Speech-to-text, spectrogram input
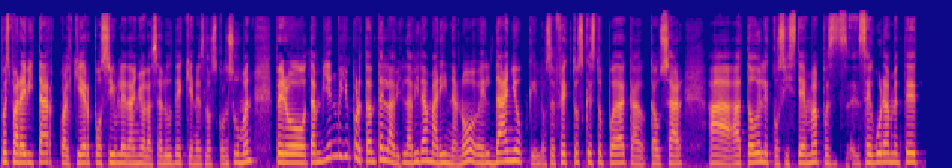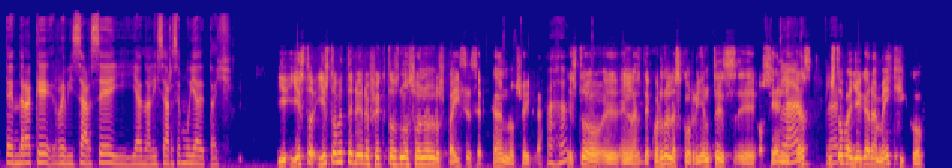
pues para evitar cualquier posible daño a la salud de quienes los consuman. Pero también muy importante la, vida marina, ¿no? El daño que los efectos que esto pueda causar a, a, todo el ecosistema, pues seguramente tendrá que revisarse y analizarse muy a detalle. Y, esto, y esto va a tener efectos no solo en los países cercanos, Sheila. Esto, eh, en las, de acuerdo a las corrientes eh, oceánicas, esto va a llegar a México.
